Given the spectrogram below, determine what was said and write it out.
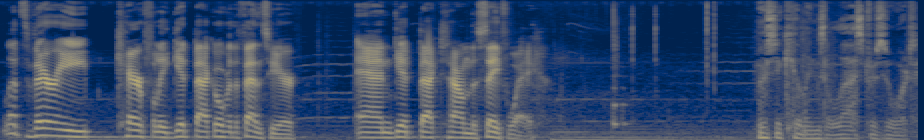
Let's very carefully get back over the fence here and get back to town the safe way. Mercy killing's a last resort.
